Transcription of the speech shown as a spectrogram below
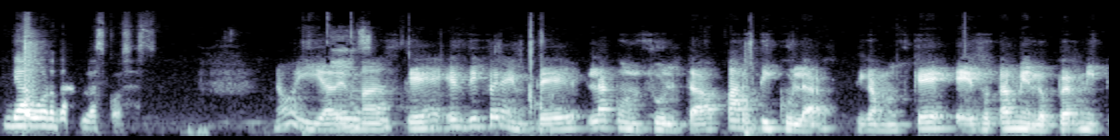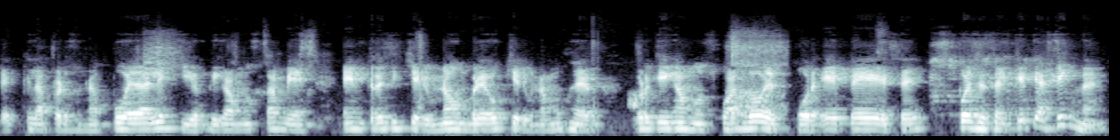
de abordar las cosas. ¿no? Y además que es diferente la consulta particular, digamos que eso también lo permite, que la persona pueda elegir, digamos, también entre si quiere un hombre o quiere una mujer, porque digamos, cuando es por EPS, pues es el que te asignan.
